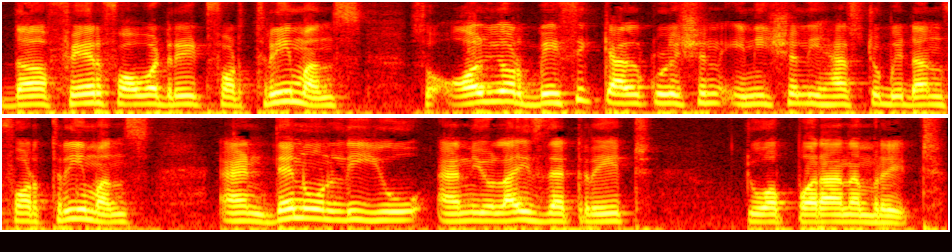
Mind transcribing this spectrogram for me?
the fair forward rate for 3 months. So, all your basic calculation initially has to be done for 3 months and then only you annualize that rate to a per annum rate.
